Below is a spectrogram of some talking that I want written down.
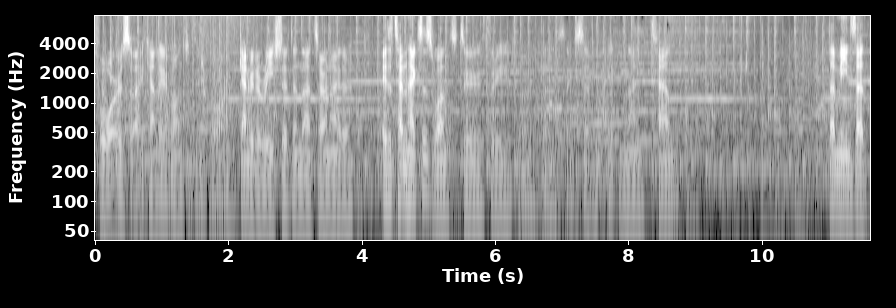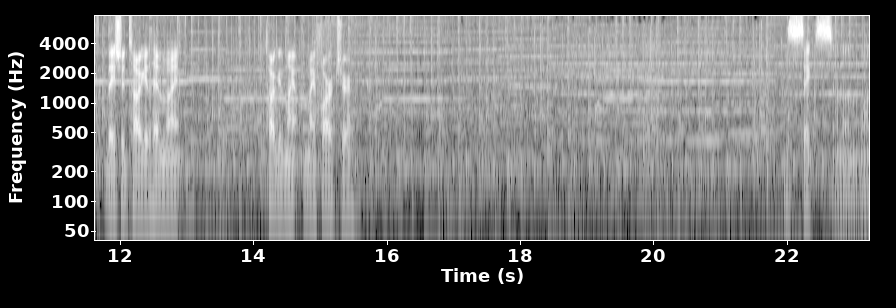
Four, so I can't really one, two, three, four. Can't really reach it in that turn either. Is it ten hexes? One, two, three, four, five, six, seven, eight, nine, ten. That means that they should target him, right? Target my my farcher. Six, and then one,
